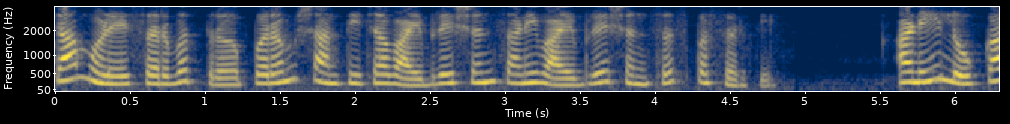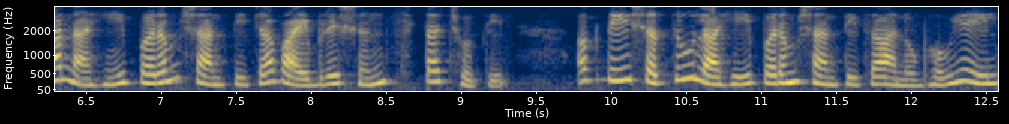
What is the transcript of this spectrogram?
त्यामुळे सर्वत्र परमशांतीच्या व्हायब्रेशन्स आणि व्हायब्रेशन्सच पसरतील. आणि लोकांनाही परमशांतीच्या व्हायब्रेशन्स टच होतील. अगदी शत्रूलाही परमशांतीचा अनुभव येईल.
